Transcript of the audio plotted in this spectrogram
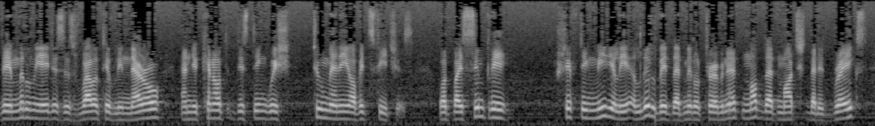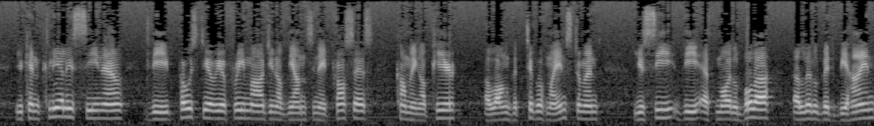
the middle meatus is relatively narrow, and you cannot distinguish too many of its features. But by simply shifting medially a little bit that middle turbinate, not that much that it breaks, you can clearly see now the posterior free margin of the uncinate process coming up here along the tip of my instrument. You see the ethmoidal bulla a little bit behind,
